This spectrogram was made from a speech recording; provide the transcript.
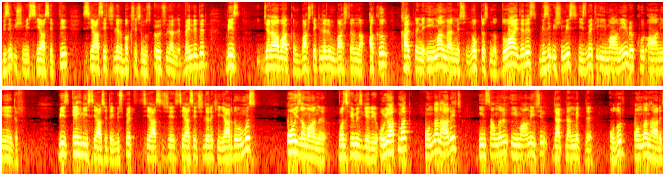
Bizim işimiz siyaset değil. Siyasetçilere bakış açımız ölçülerle bellidir. Biz Cenab-ı Hakk'ın baştakilerin başlarına akıl, kalplerine iman vermesi noktasında dua ederiz. Bizim işimiz hizmet-i imaniye ve Kur'aniyedir. Biz ehli siyasete, müspet siyasi, siyasetçilere ki yardımımız oy zamanı vazifemiz gereği oyu atmak. Ondan hariç insanların imanı için dertlenmekle olur. Ondan hariç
